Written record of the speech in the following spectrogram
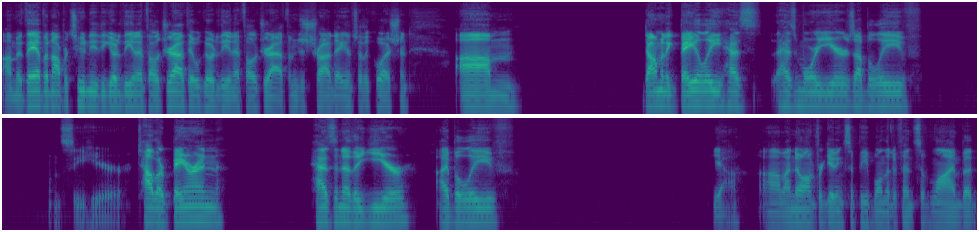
um, if they have an opportunity to go to the NFL draft, they will go to the NFL draft. I'm just trying to answer the question. Um, Dominic Bailey has has more years, I believe. Let's see here. Tyler Baron has another year, I believe. Yeah. Um, I know I'm forgetting some people on the defensive line, but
